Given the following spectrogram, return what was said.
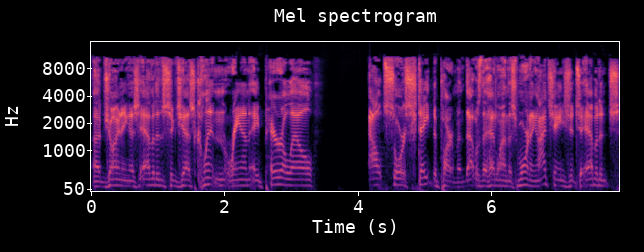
uh, joining us. Evidence suggests Clinton ran a parallel outsourced State Department. That was the headline this morning. I changed it to evidence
